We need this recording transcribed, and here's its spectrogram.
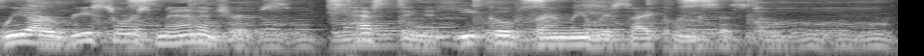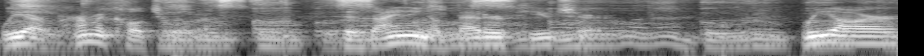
We are resource managers, testing an eco-friendly recycling system. We are permaculturalists, designing a better future. We are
